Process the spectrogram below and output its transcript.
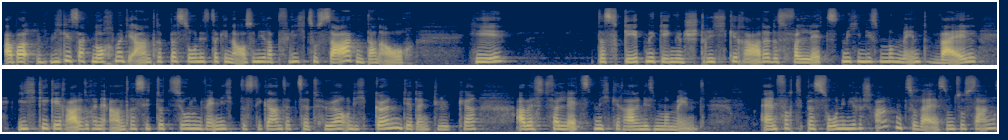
aber wie gesagt, nochmal, die andere Person ist da genauso in ihrer Pflicht zu sagen dann auch, hey, das geht mir gegen den Strich gerade, das verletzt mich in diesem Moment, weil ich gehe gerade durch eine andere Situation und wenn ich das die ganze Zeit höre und ich gönne dir dein Glück, ja, aber es verletzt mich gerade in diesem Moment, einfach die Person in ihre Schranken zu weisen und zu sagen,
